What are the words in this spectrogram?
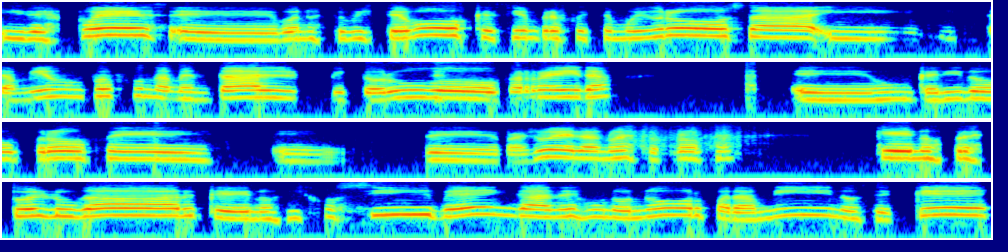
Y después, eh, bueno, estuviste vos, que siempre fuiste muy grosa, y, también fue fundamental Víctor Hugo Ferreira, eh, un querido profe eh, de Rayuela, nuestro profe, que nos prestó el lugar, que nos dijo, sí, vengan, es un honor para mí, no sé qué,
